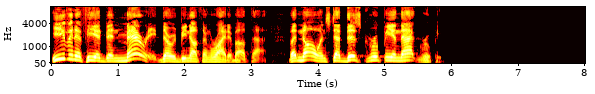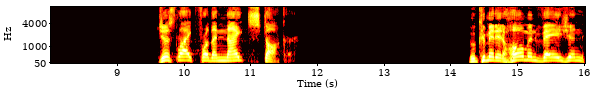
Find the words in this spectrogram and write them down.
Even if he had been married, there would be nothing right about that. But no, instead, this groupie and that groupie. Just like for the Night Stalker, who committed home invasion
